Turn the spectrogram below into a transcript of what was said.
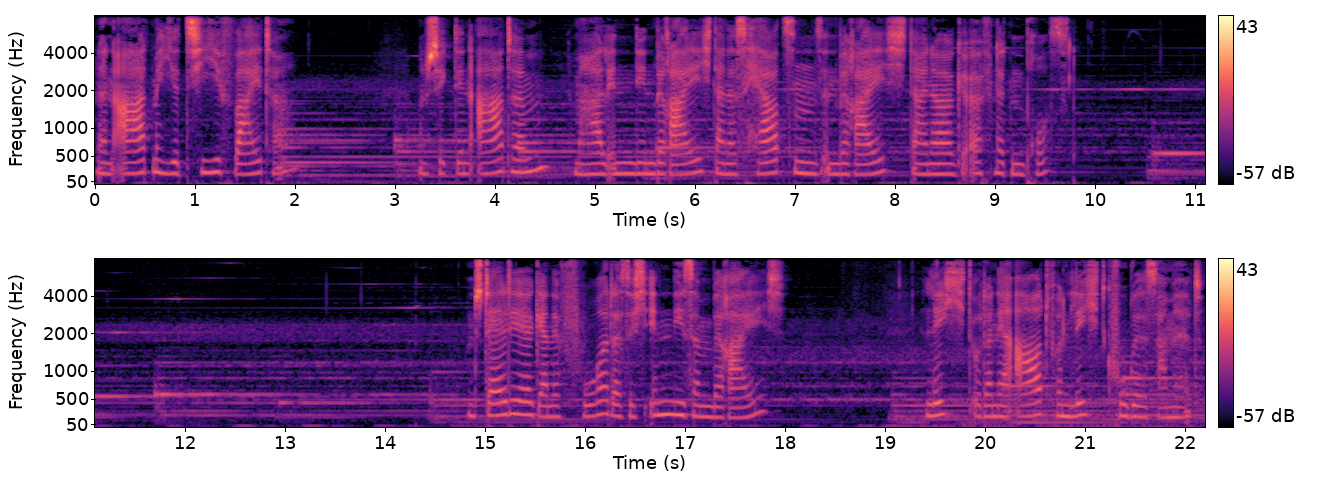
Und dann atme hier tief weiter und schick den Atem mal in den Bereich deines Herzens, in den Bereich deiner geöffneten Brust. Und stell dir gerne vor, dass sich in diesem Bereich Licht oder eine Art von Lichtkugel sammelt.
